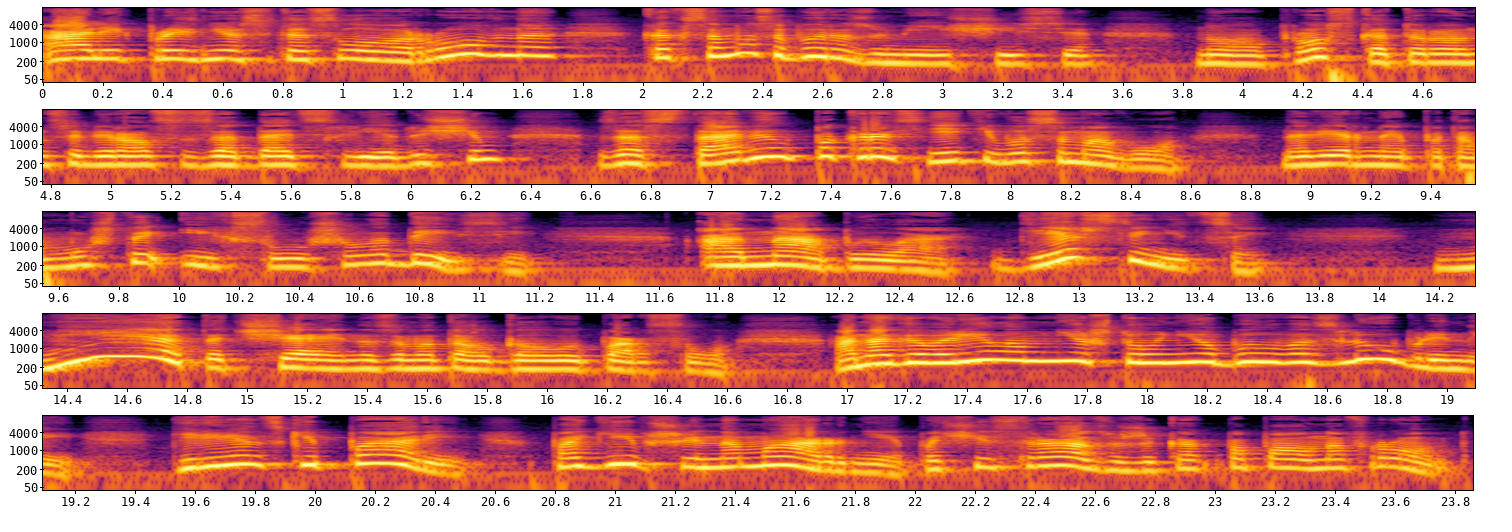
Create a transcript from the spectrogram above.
Алик произнес это слово ровно, как само собой разумеющееся, но вопрос, который он собирался задать следующим, заставил покраснеть его самого, наверное, потому что их слушала Дейзи. Она была девственницей? «Нет!» – отчаянно замотал головой Парселу. «Она говорила мне, что у нее был возлюбленный, деревенский парень, погибший на Марне, почти сразу же, как попал на фронт.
